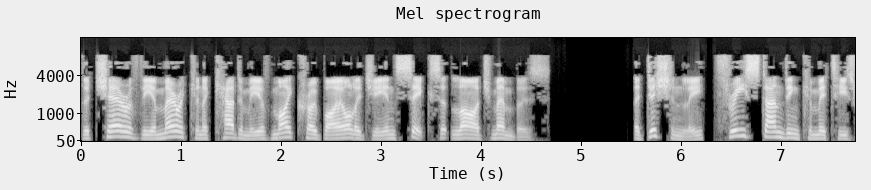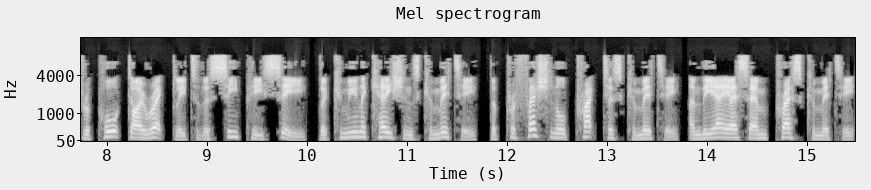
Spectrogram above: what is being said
the chair of the American Academy of Microbiology and six at-large members. Additionally, three standing committees report directly to the CPC, the Communications Committee, the Professional Practice Committee, and the ASM Press Committee.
